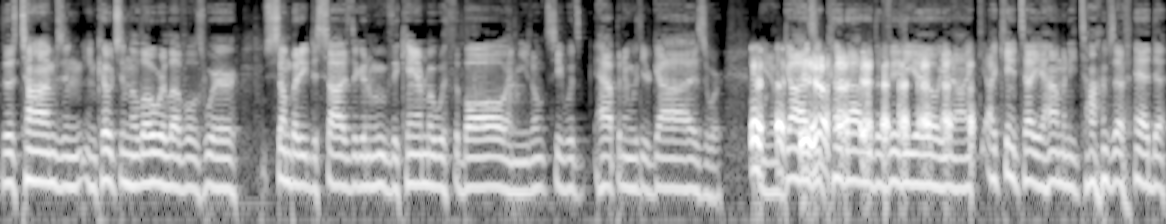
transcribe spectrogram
those times in, in coaching the lower levels where somebody decides they're going to move the camera with the ball and you don't see what's happening with your guys or you know guys are cut out of the video you know I, I can't tell you how many times I've had to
